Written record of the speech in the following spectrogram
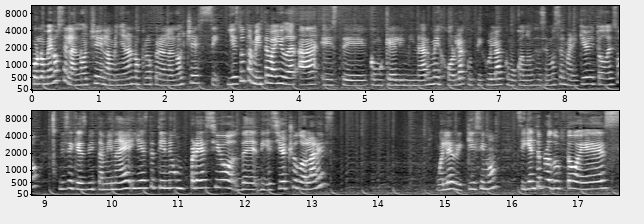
Por lo menos en la noche, en la mañana no creo, pero en la noche sí. Y esto también te va a ayudar a este como que eliminar mejor la cutícula, como cuando nos hacemos el manicure y todo eso. Dice que es vitamina E y este tiene un precio de 18 dólares. Huele riquísimo. Siguiente producto es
